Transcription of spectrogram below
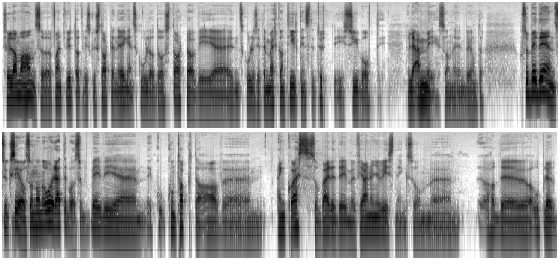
Så i lag med han så fant vi ut at vi skulle starte en egen skole, og da starta vi eh, en skole som heter Merkantilt institutt i 87. Eller MI, sånn det ble omtalt. Så ble det en suksess. Og så noen år etterpå så ble vi eh, kontakta av eh, NKS, som bare drev med fjernundervisning, som eh, hadde opplevd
